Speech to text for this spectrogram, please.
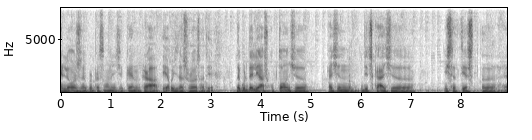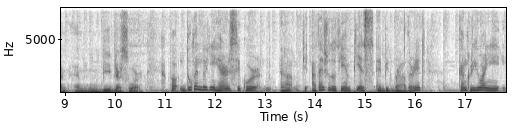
elozhe për personin që ke në krah aty apo që dashurohesh aty, Dhe kur del jashtë kupton që ka qenë diçka që ishte thjesht e, e mbivlerësuar. Po duket ndonjëherë sikur uh, ata që do të jenë pjesë e Big Brotherit kanë krijuar një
